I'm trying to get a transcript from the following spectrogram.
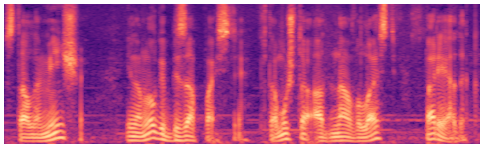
стало меньше и намного безопаснее, потому что одна власть – порядок.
